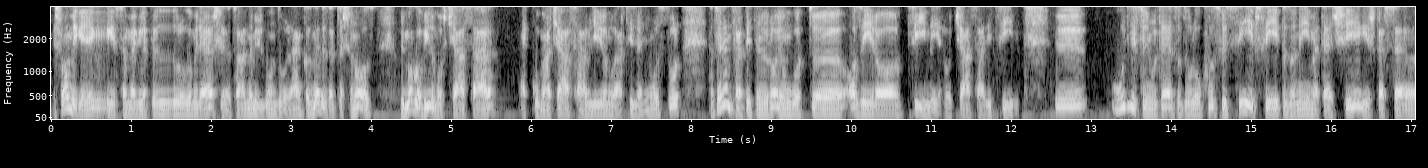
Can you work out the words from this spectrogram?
és van még egy egészen meglepő dolog, amire elsőre talán nem is gondolnánk, az nevezetesen az, hogy maga Vilmos császár, ekkor már császár, ugye január 18-tól, hát ő nem feltétlenül rajongott azért a címér, hogy császári cím. Ő úgy viszonyult ez a dologhoz, hogy szép-szép ez a német egység, és persze,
